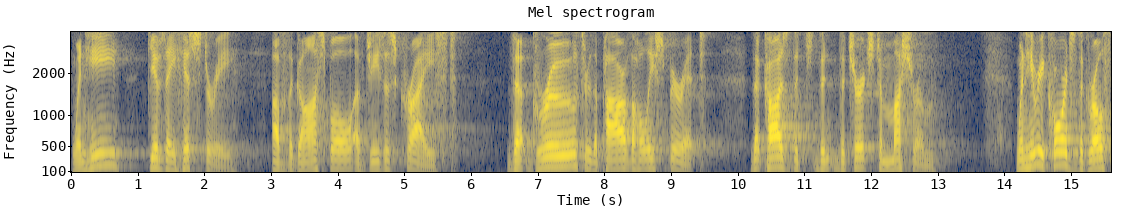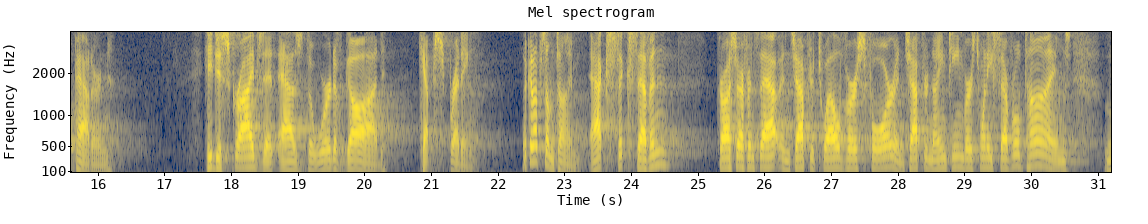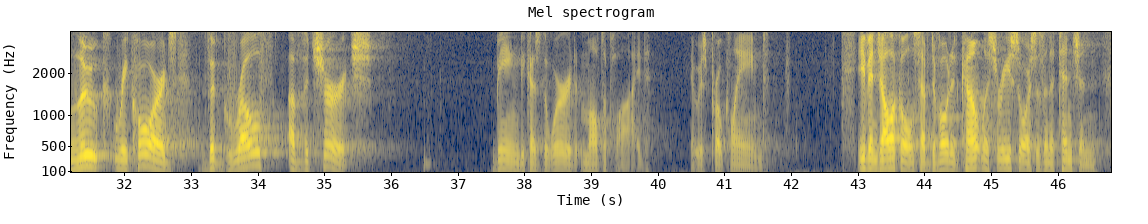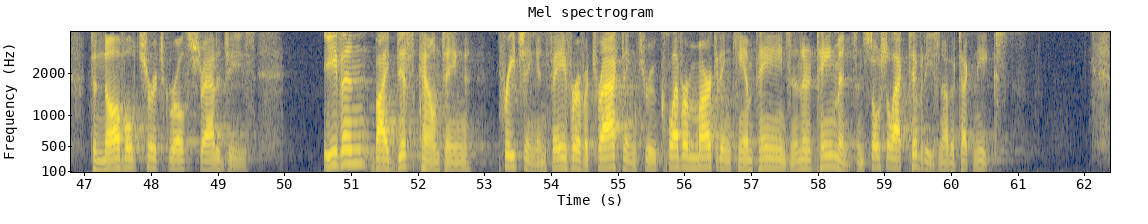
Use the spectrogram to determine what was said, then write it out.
when he gives a history of the gospel of Jesus Christ, that grew through the power of the Holy Spirit that caused the, the, the, church to mushroom. When he records the growth pattern, he describes it as the Word of God kept spreading. Look it up sometime. Acts 6 7. Cross reference that in chapter 12, verse 4, and chapter 19, verse 20. Several times, Luke records the growth of the church being because the word multiplied, it was proclaimed. Evangelicals have devoted countless resources and attention to novel church growth strategies, even by discounting preaching in favor of attracting through clever marketing campaigns and entertainments and social activities and other techniques.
